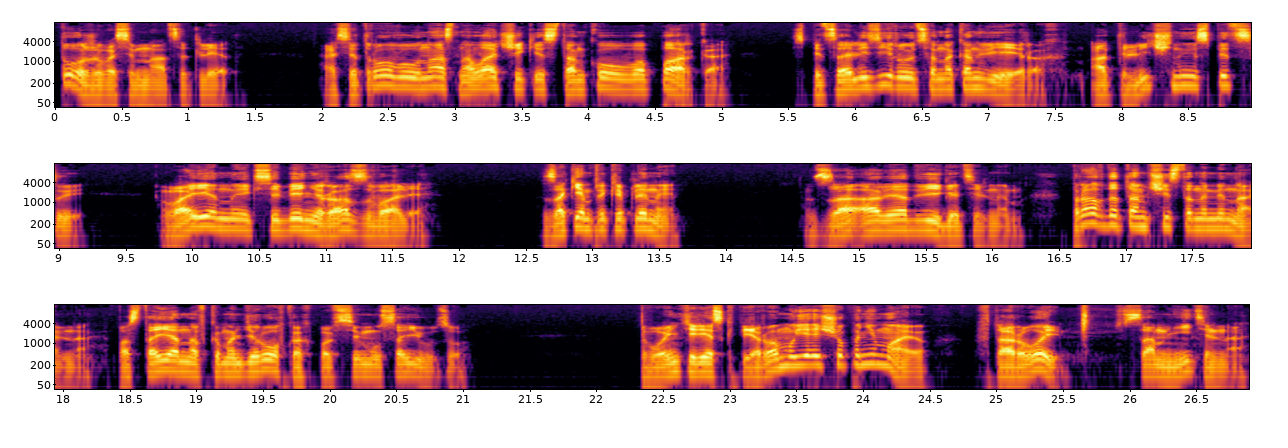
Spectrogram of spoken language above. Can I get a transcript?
тоже 18 лет. Осетровы у нас наладчики станкового парка. Специализируются на конвейерах. Отличные спецы. Военные к себе не раз звали. За кем прикреплены? За авиадвигательным. Правда, там чисто номинально. Постоянно в командировках по всему Союзу. Твой интерес к первому я еще понимаю. Второй — сомнительно.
